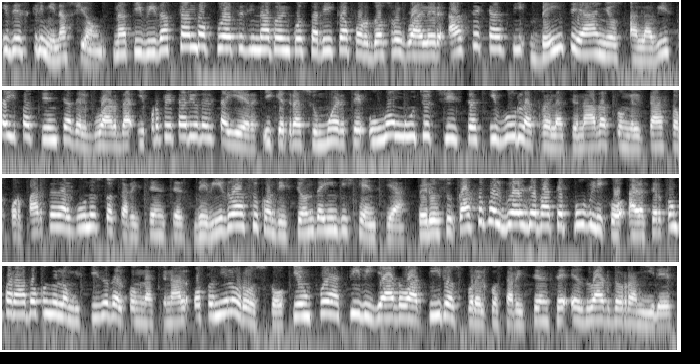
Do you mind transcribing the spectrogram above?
y discriminación. Natividad Canda fue asesinado en Costa Rica por dos Rottweiler hace casi 20 años a la vista y paciencia del guarda y propietario del taller y que tras su muerte hubo muchos chistes y burlas relacionadas con el caso por parte de algunos costarricenses debido a su condición de indigencia. Pero su caso volvió al debate público al ser comparado con el homicidio del connacional Otoniel Orozco, quien fue acribillado a tiros por el costarricense Eduardo Eduardo Ramírez.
